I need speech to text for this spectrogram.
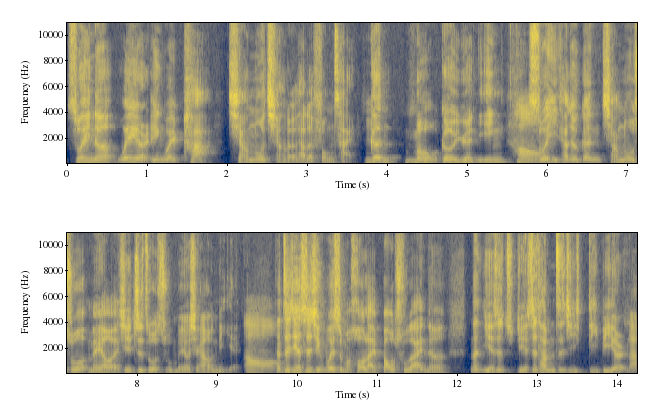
所以呢，威尔因为怕强诺抢了他的风采，跟某个原因，所以他就跟强诺说：“没有哎，其实制作组没有想要你。”哎，哦，那这件事情为什么后来爆出来呢？那也是也是他们自己底比尔啦，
